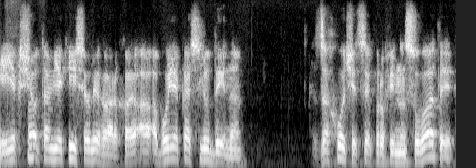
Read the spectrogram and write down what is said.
І якщо там якийсь олігарх або якась людина захоче це профінансувати,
